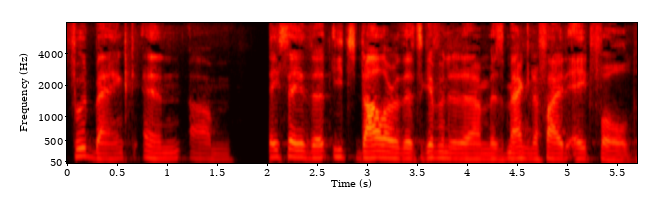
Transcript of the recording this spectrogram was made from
Food Bank, and um, they say that each dollar that's given to them is magnified eightfold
